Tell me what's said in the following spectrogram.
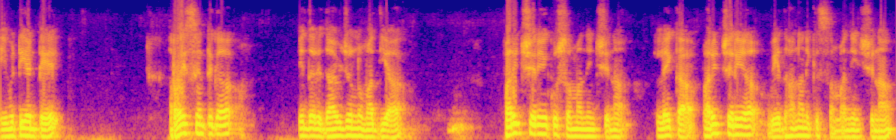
ఏమిటి అంటే రీసెంట్గా ఇద్దరి దావిజనుల మధ్య పరిచర్యకు సంబంధించిన లేక పరిచర్య విధానానికి సంబంధించిన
